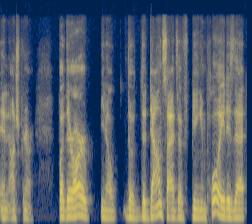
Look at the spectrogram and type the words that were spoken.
an entrepreneur, but there are you know the the downsides of being employed is that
